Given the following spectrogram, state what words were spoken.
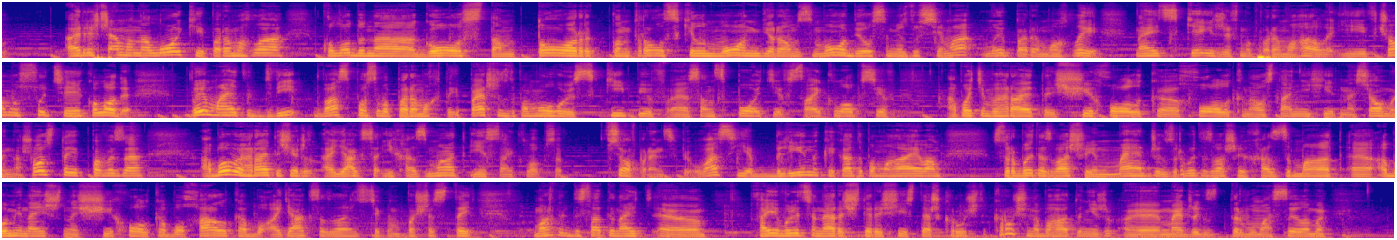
Арішема на Локі перемогла колоду на Ghost, там Тор, Control з Killmonger, з Мобіусами, з усіма ми перемогли. Навіть з Кейджів ми перемагали. І в чому суть цієї колоди? Ви маєте дві, два способи перемогти. Перший з допомогою скіпів, е, санспотів, сайклопсів, а потім ви граєте She-Hulk, е, Hulk на останній хід на сьомий, на шостий, як повезе. Або ви граєте через Аякса і Хазмат і Сайклопса. Все, в принципі, у вас є блінк, яка допомагає вам зробити з вашої Magic, зробити з вашої Хазмат, е, або Мінейшн She-Hulk, або Халк, або Аякса, залежно як вам пощастить. Можна дістати навіть е, хай еволюціонера 4-6 теж круче, круче набагато, ніж е, Magic з двома силами.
